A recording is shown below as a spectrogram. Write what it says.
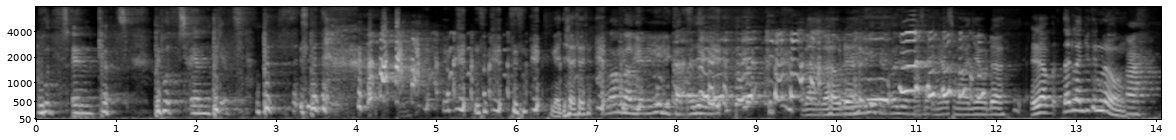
boots and cats, boots and cats. Enggak jelas. Tolong bagian ini dikat aja ya. Enggak, enggak udah. Ini dikat aja. Sebenarnya semuanya udah. Ya, tadi lanjutin dong. Ah,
